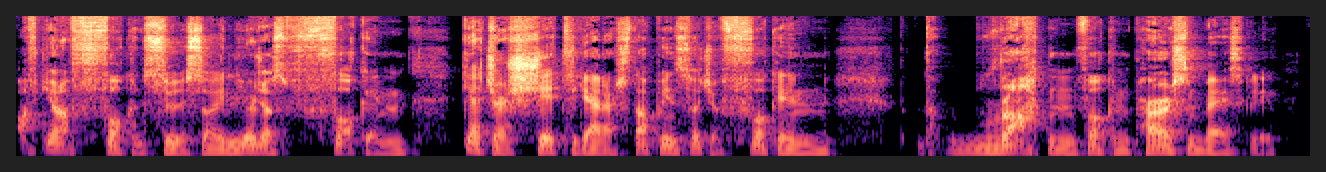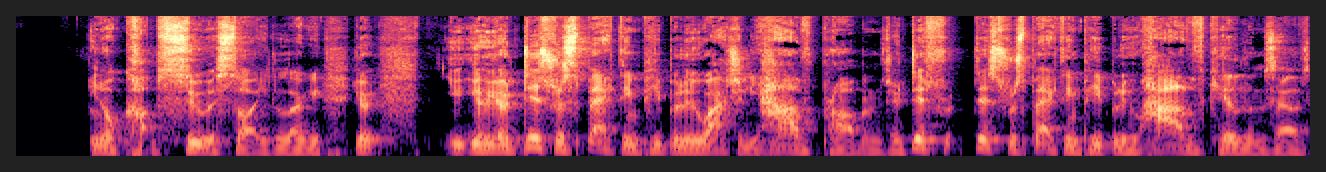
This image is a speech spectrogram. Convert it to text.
oh, you're not fucking suicidal, you're just fucking, get your shit together, stop being such a fucking rotten fucking person, basically you know, suicidal. You're, you're you're disrespecting people who actually have problems. You're disrespecting people who have killed themselves.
